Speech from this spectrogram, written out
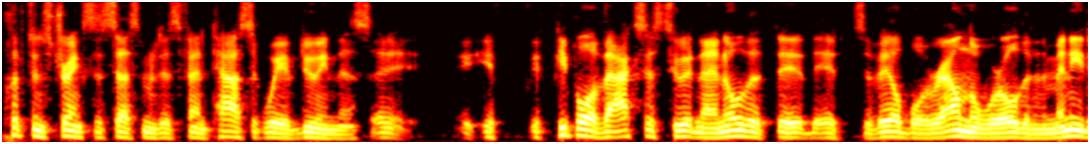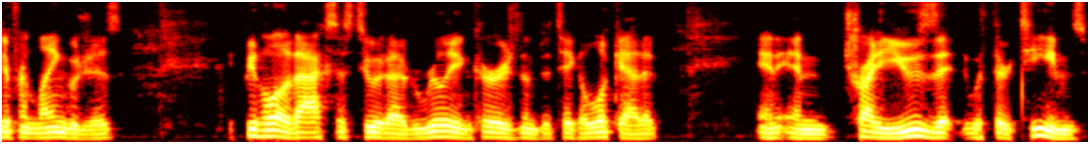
Clifton Strengths Assessment is a fantastic way of doing this. If if people have access to it, and I know that it's available around the world and in many different languages, if people have access to it, I'd really encourage them to take a look at it and and try to use it with their teams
